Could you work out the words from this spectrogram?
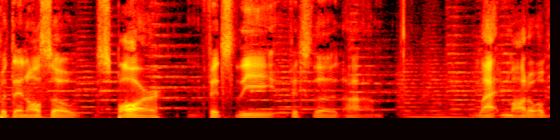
but then also spar fits the fits the um, Latin motto of,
